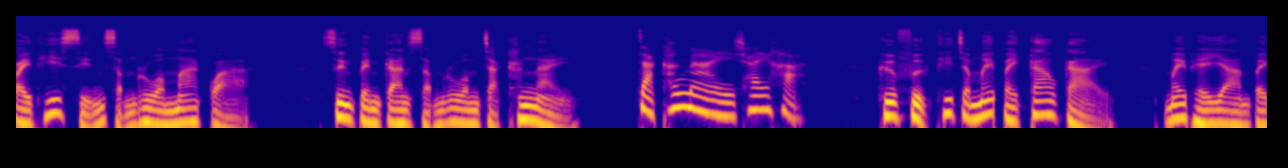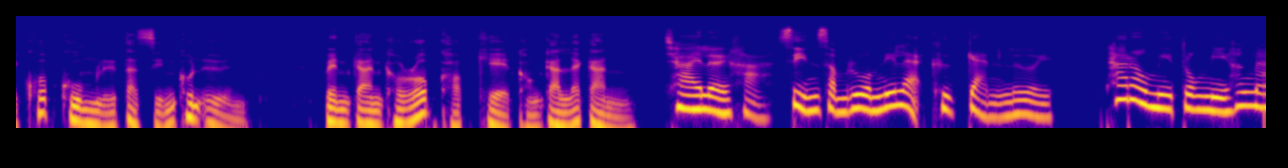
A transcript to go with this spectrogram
ไปที่ศีลสำรวมมากกว่า ซึ่งเป็นการสำรวมจากข้างใน จากข้างในใช่ค่ะ คือฝึกที่จะไม่ไปก้าวก่ายไม่พยายามไปควบคุมหรือตัดสินคนอื่น เป็นการเคารพขอบเขตของกันและกัน ใช่เลยค่ะ ศีลสำรวมนี่แหละคือแก่นเลย ถ้าเรามีตรงนี้ข้างใน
